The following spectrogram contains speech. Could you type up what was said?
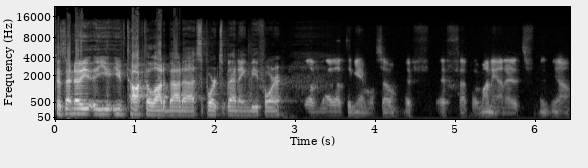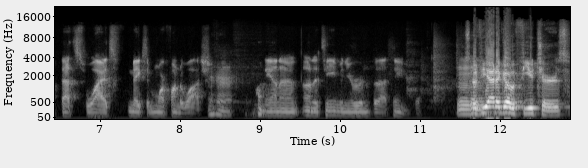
Because I know you, you you've talked a lot about uh, sports betting before. I love, I love to gamble. So if if I put money on it, it's you know that's why it makes it more fun to watch. Mhm. Money on a on a team, and you're rooting for that team. So, So if you had to go futures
